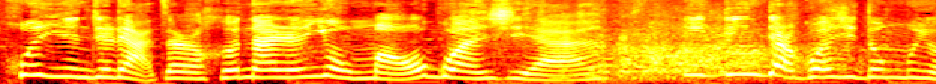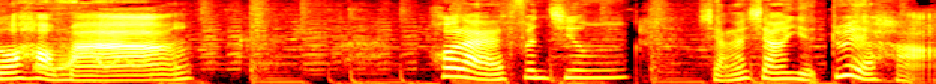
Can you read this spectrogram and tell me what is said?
婚姻这俩字儿和男人有毛关系？一丁点关系都没有，好吗？后来分清想了想，也对哈，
